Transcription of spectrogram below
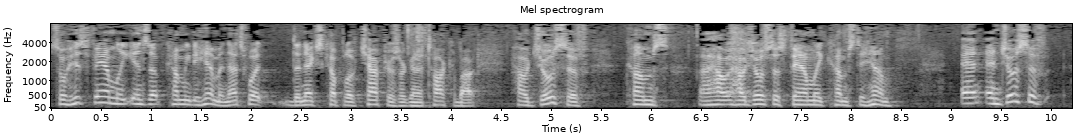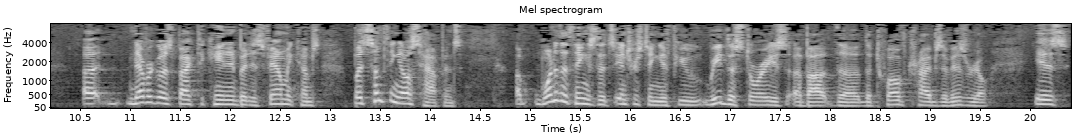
So his family ends up coming to him, and that's what the next couple of chapters are going to talk about. How Joseph comes, uh, how, how Joseph's family comes to him. And, and Joseph uh, never goes back to Canaan, but his family comes. But something else happens. Uh, one of the things that's interesting, if you read the stories about the, the 12 tribes of Israel, is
